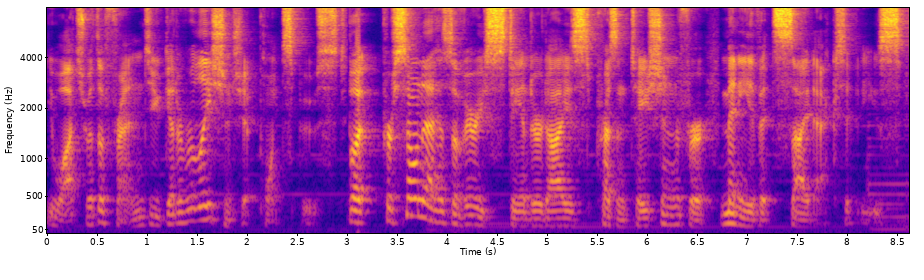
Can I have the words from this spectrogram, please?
You watch with a friend, you get a relationship points boost. But Persona has a very standardized presentation for many of its side activities.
